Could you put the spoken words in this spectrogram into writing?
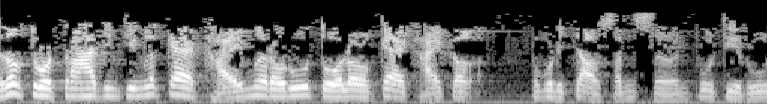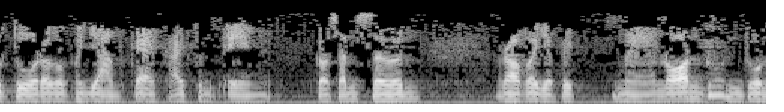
แต่ต้องตรวจตราจริง ๆ แล้วแก้ไขเมื่อเรารู้ตัวแล้วเราแก้ไขก็พระพุทธเจ้าสรรเสริญผู้ที่รู้ตัวเราก็พยายามแก้ไขตนเอง ก็สรรเสริญ เราก็อย่าไปแหมร้อนรนจน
